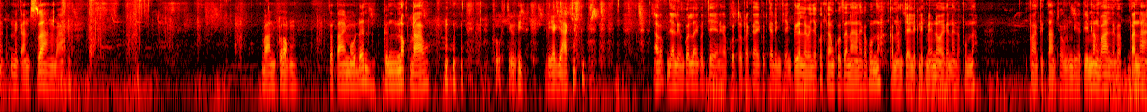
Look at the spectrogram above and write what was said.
นะครับในการสร้างบ้านบ้านกล่องสไตล์โมเดิร์นกึ่งน็อกดาวน์โอ้ยชื่อเรียกยากจัง เอาครับอย่าลืมกดไลค์กดแชร์นะครับกด subscribe กดกระดิ่งแจ้งเตือนแล้วก็อย่ากดตามโฆษณานะครับผมเนาะกำลังใจเล็กๆน้อยๆกันนะครับผมเนาะฝากติดตามช่องลุงเดียทีมล่างบ้านแล้วก็ป้านาง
